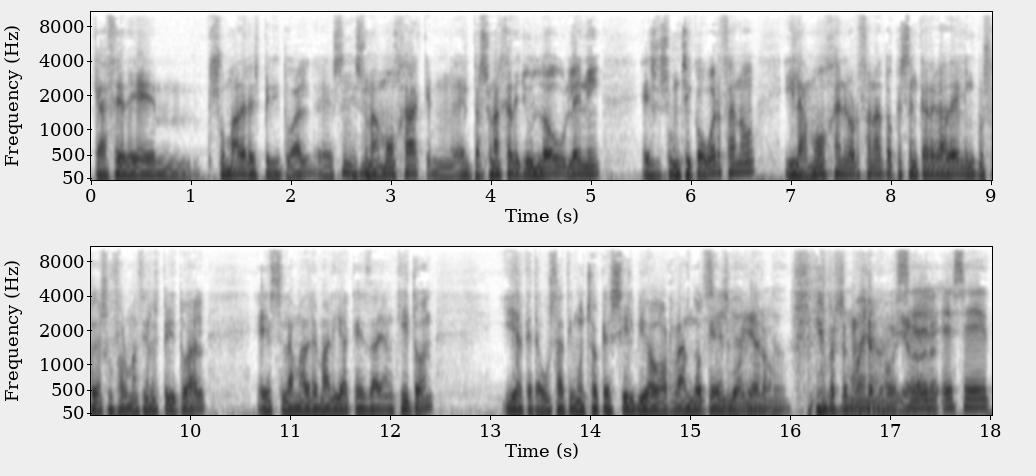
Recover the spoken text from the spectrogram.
que hace de mm, su madre espiritual. Es, es una monja, que mm, el personaje de Jude Law, Lenny, es un chico huérfano, y la monja en el orfanato que se encarga de él, incluso de su formación espiritual, es la madre María, que es Diane Keaton. Y el que te gusta a ti mucho, que es Silvio Orlando, que es Boyero. Qué personaje de Bueno, Boyero, ese, ese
